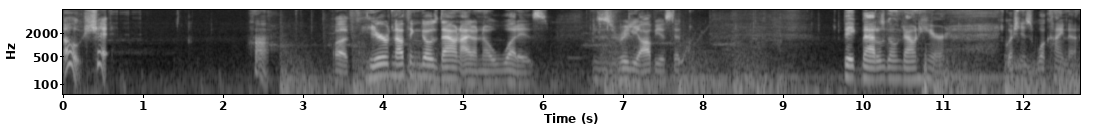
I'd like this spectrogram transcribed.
Oh, shit. Huh. Well, if here nothing goes down, I don't know what is. This is really obvious that big battle's going down here. Question is, what kinda?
